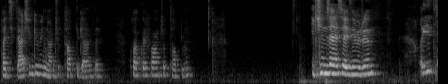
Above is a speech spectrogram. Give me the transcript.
patikler. Çünkü bilmiyorum çok tatlı geldi. Kulakları falan çok tatlı. İkinci en sevdiğim ürün ayıcık.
